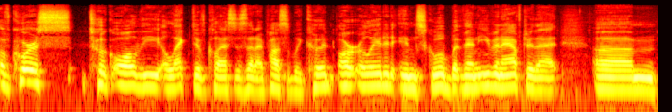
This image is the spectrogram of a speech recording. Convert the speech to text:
Of course, took all the elective classes that I possibly could, art related, in school. But then, even after that, um,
